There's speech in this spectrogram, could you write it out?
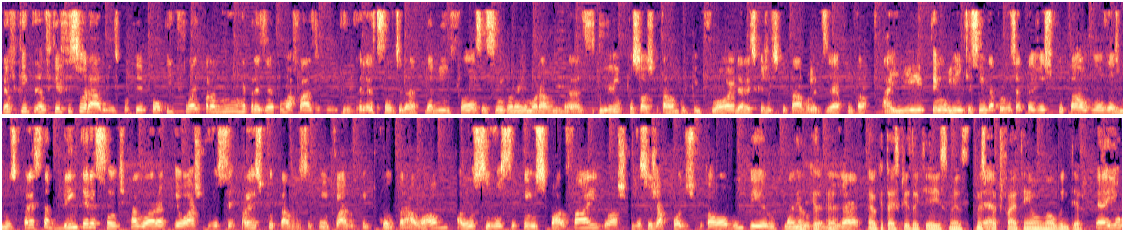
eu, fiquei, eu fiquei fissurado nisso, porque, pô, Pink Floyd para mim representa uma fase muito interessante da, da minha infância, assim, quando eu ainda morava no Brasil, o pessoal escutava muito Pink Floyd, era isso que a gente escutava, Led Zeppelin e tal. Aí tem um link, assim, dá pra você até já escutar algumas das músicas, parece que tá bem interessante. Agora, eu acho que você, para escutar, você tem, claro, tem que comprar o álbum, ou se você tem Spotify, eu acho que você já pode escutar o álbum inteiro na É o, que, é, já é o que tá escrito aqui, é isso mesmo. No É. Spotify tem um álbum inteiro. É, e eu,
